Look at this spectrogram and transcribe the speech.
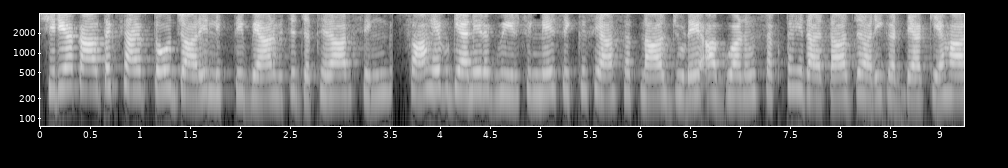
ਸ਼੍ਰੀ ਅਕਾਲ ਤਖਤ ਸਾਹਿਬ ਤੋਂ ਜਾਰੀ ਲਿਖਤੀ ਬਿਆਨ ਵਿੱਚ ਜਥੇਦਾਰ ਸਿੰਘ ਸਾਹਿਬ ਗਿਆਨੀ ਰਗਵੀਰ ਸਿੰਘ ਨੇ ਸਿੱਖ ਸਿਆਸਤ ਨਾਲ ਜੁੜੇ ਆਗੂਆਂ ਨੂੰ ਸਖਤ ਹਦਾਇਤਾਂ ਜਾਰੀ ਕਰਦਿਆਂ ਕਿਹਾ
